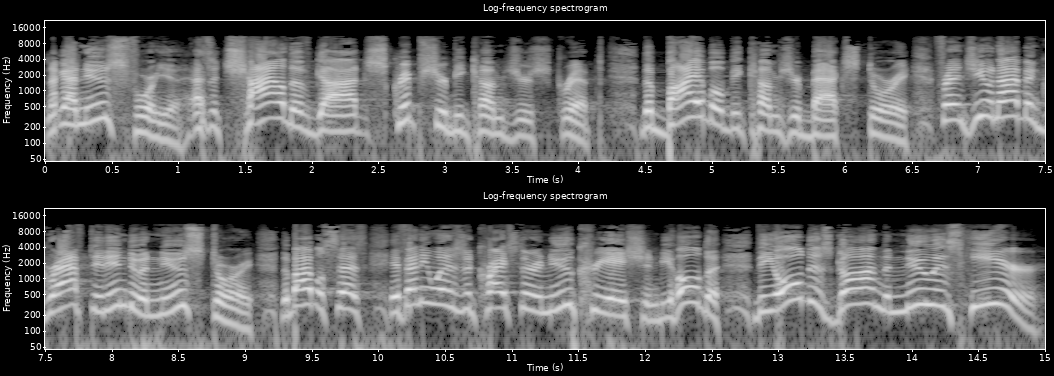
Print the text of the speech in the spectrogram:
And I got news for you. As a child of God, Scripture becomes your script. The Bible becomes your backstory. Friends, you and I have been grafted into a new story. The Bible says, if anyone is in Christ, they're a new creation. Behold, the old is gone, the new is here.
